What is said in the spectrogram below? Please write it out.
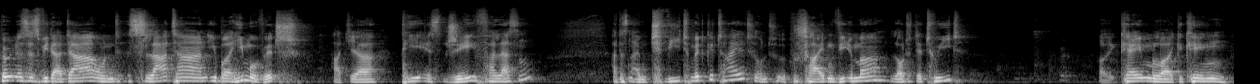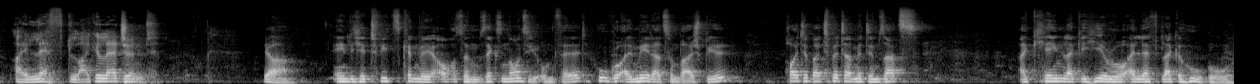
Hoeneß ist wieder da und Slatan Ibrahimovic hat ja PSG verlassen, hat es in einem Tweet mitgeteilt und bescheiden wie immer lautet der Tweet: I came like a king, I left like a legend. Ja, ähnliche Tweets kennen wir ja auch aus dem 96-Umfeld. Hugo Almeida zum Beispiel. Heute bei Twitter mit dem Satz, I came like a hero, I left like a Hugo.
